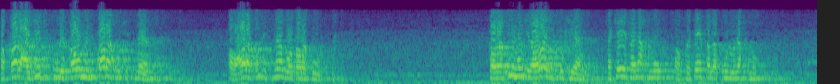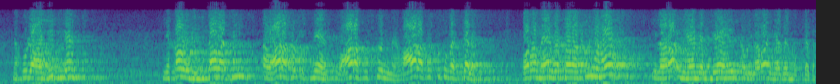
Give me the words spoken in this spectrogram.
فقال عجبت لقوم تركوا الإسلام أو عرفوا الإسلام وتركوه. تركوه إلى رأي سفيان فكيف نحن؟ أو فكيف نقول نحن؟ نقول عجبنا لقوم تركوا أو عرفوا الإسلام وعرفوا السنة وعرفوا كتب السلف ورغم هذا تركوها إلى رأي هذا الجاهل أو إلى رأي هذا المبتدع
